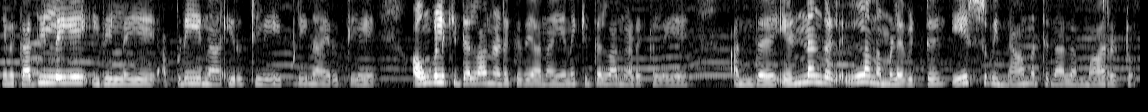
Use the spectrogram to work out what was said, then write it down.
எனக்கு அது இல்லையே இது இல்லையே அப்படி நான் இருக்கலையே இப்படி நான் இருக்கலையே அவங்களுக்கு இதெல்லாம் நடக்குது ஆனால் எனக்கு இதெல்லாம் நடக்கலையே அந்த எண்ணங்கள் எல்லாம் நம்மளை விட்டு இயேசுவின் நாமத்தினால் மாறட்டும்.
